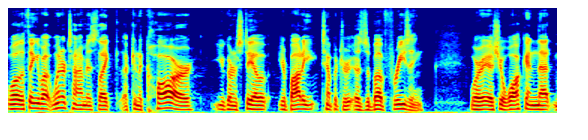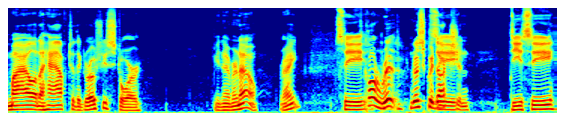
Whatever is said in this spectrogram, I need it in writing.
well the thing about wintertime is like like in a car you're going to stay up, your body temperature is above freezing whereas you're walking that mile and a half to the grocery store you never know right see it's called ri- risk reduction DC,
